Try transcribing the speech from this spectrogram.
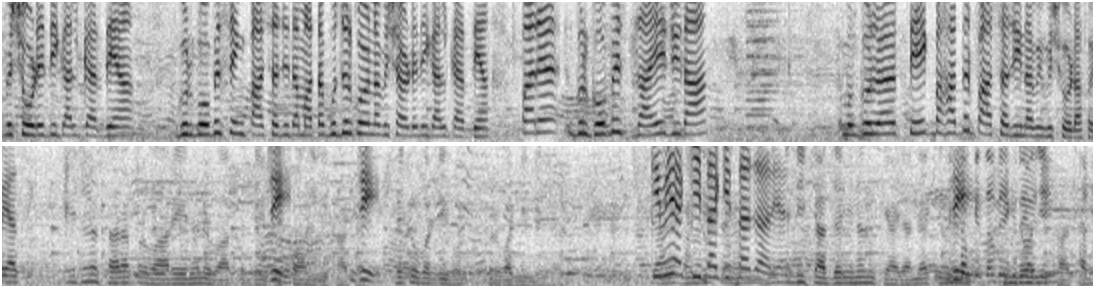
ਵਿਛੋੜੇ ਦੀ ਗੱਲ ਕਰਦੇ ਹਾਂ ਗੁਰੂ ਗੋਬਿੰਦ ਸਿੰਘ ਪਾਸ਼ਾ ਜੀ ਦਾ ਮਾਤਾ ਗੁਜਰ ਕੌਰ ਨਾਲ ਵਿਛੋੜੇ ਦੀ ਗੱਲ ਕਰਦੇ ਹਾਂ। ਪਰ ਗੁਰੂ ਗੋਬਿੰਦ ਰਾਏ ਜੀ ਦਾ ਗੁਰੂ ਤੇਗ ਬਹਾਦਰ ਪਾਸ਼ਾ ਜੀ ਨਾਲ ਵੀ ਵਿਛੋੜਾ ਹੋਇਆ ਸੀ। ਇਤਨਾ ਸਾਰਾ ਪਰਿਵਾਰ ਇਹਨਾਂ ਨੇ ਵਾਰਤ ਦੇ। ਕੌਮ ਦੀ ਖਾਤਰ ਜੀ। ਇਹ ਤੋਂ ਵੱਡੀ ਕੁਰਬਾਨੀ ਨਹੀਂ ਹੈ। ਕਿਵੇਂ ਅਕੀਦਾ ਕੀਤਾ ਜਾ ਰਿਹਾ ਹੈ? ਦੀ ਚਾਦਰ ਇਹਨਾਂ ਨੂੰ ਕਿਹਾ ਜਾਂਦਾ ਹੈ ਕਿ ਜੀ। ਕਿੱਦਾਂ ਵੇਖਦੇ ਹੋ ਜੀ? ਅੱਜ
